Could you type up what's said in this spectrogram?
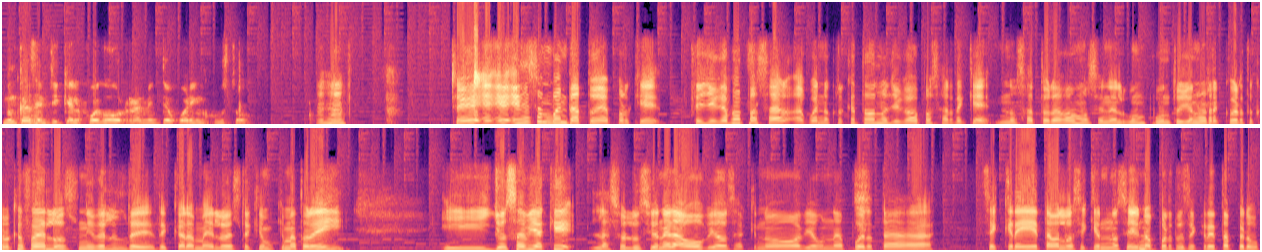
Nunca sentí que el juego realmente fuera injusto. Sí, e- e- ese es un buen dato, ¿eh? Porque te llegaba a pasar, ah, bueno, creo que a todos nos llegaba a pasar de que nos atorábamos en algún punto. Yo no recuerdo, creo que fue de los niveles de, de caramelo este que, que me atoré y, y yo sabía que la solución era obvia, o sea, que no había una puerta secreta o algo así, que no sé, hay una puerta secreta, pero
